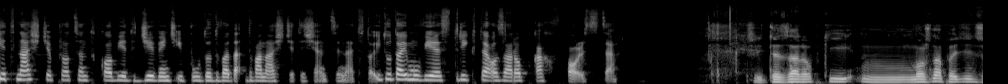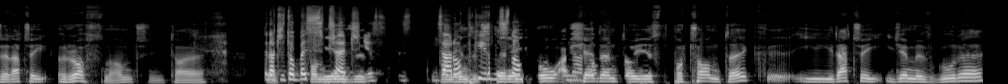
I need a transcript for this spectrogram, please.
15% kobiet 9,5 do 12 tysięcy netto. I tutaj mówię stricte o zarobkach w Polsce. Czyli te zarobki, mm, można powiedzieć, że raczej rosną, czyli te znaczy to bezsprzecznie. Zarobki rosną. 4,5 a 7 to jest początek y, i raczej idziemy w górę,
